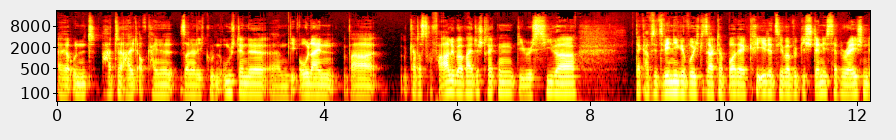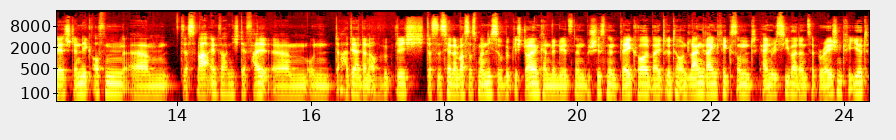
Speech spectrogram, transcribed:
äh, und hatte halt auch keine sonderlich guten Umstände. Ähm, die O-Line war katastrophal über weite Strecken. Die Receiver da gab es jetzt wenige, wo ich gesagt habe, boah, der kreiert jetzt hier aber wirklich ständig Separation, der ist ständig offen. Ähm, das war einfach nicht der Fall. Ähm, und da hat er dann auch wirklich, das ist ja dann was, was man nicht so wirklich steuern kann, wenn du jetzt einen beschissenen Playcall bei Dritter und Lang reinkriegst und kein Receiver dann Separation kreiert,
